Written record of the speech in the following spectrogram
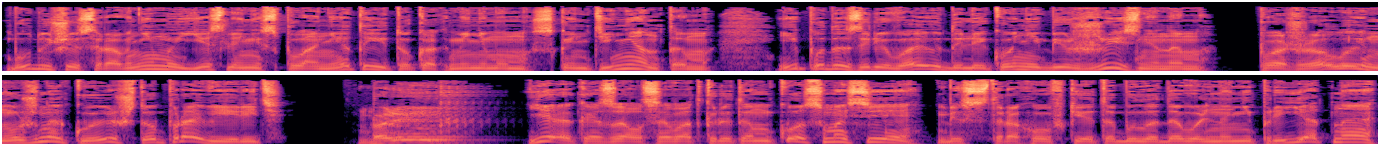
будучи сравнимы, если не с планетой, то как минимум с континентом, и, подозреваю, далеко не безжизненным. Пожалуй, нужно кое-что проверить. «Блинк, я оказался в открытом космосе, без страховки это было довольно неприятно,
